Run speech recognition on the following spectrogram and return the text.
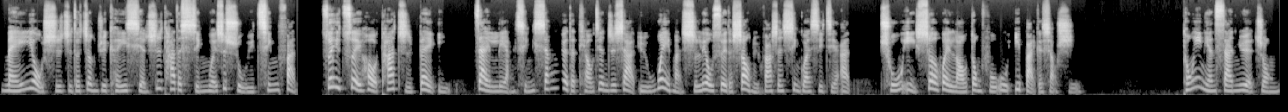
没有实质的证据可以显示他的行为是属于侵犯，所以最后他只被以在两情相悦的条件之下与未满十六岁的少女发生性关系结案，处以社会劳动服务一百个小时。同一年三月中，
